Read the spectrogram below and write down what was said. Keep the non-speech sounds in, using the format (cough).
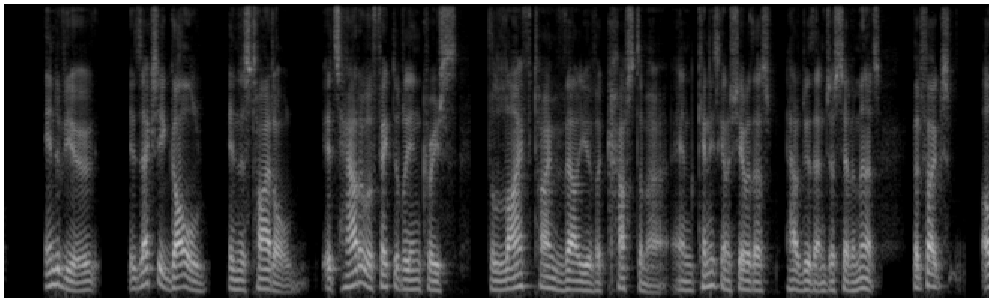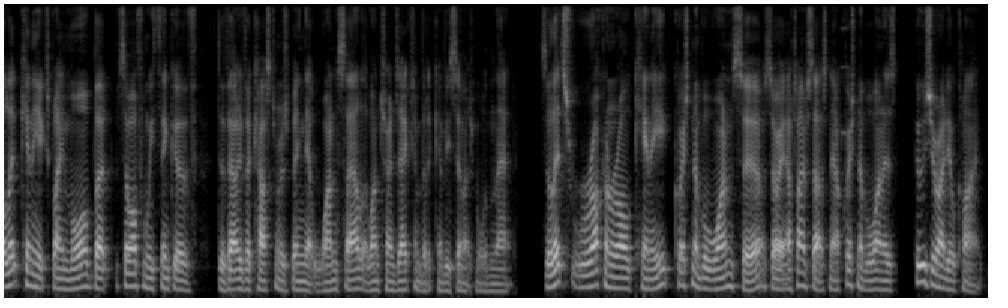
interview is actually gold in this title. It's how to effectively increase the lifetime value of a customer. And Kenny's going to share with us how to do that in just seven minutes. But, folks, I'll let Kenny explain more, but so often we think of the value of a customer as being that one sale, that one transaction, but it can be so much more than that. So let's rock and roll, Kenny. Question number one, sir. Sorry, our time starts now. Question number one is who's your ideal client?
